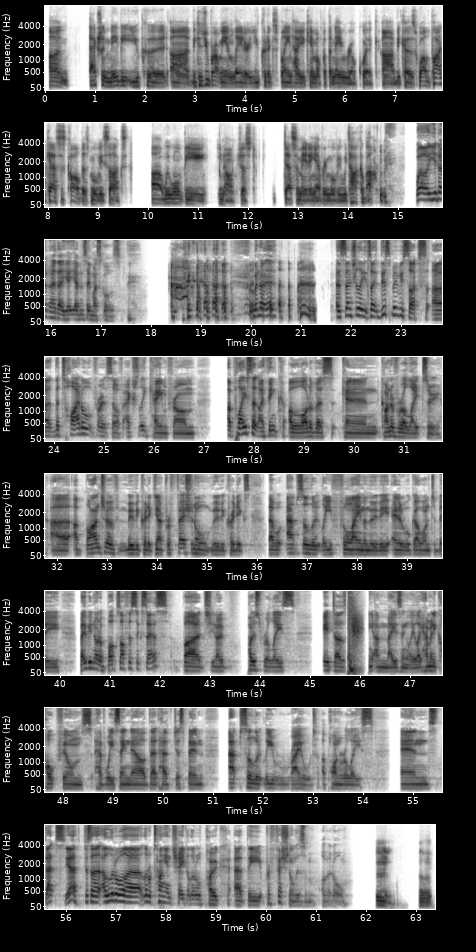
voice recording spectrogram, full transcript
Um, actually, maybe you could uh because you brought me in later, you could explain how you came up with the name real quick. Uh, because while the podcast is called "This Movie Sucks," uh, we won't be you know just decimating every movie we talk about. Well, you don't know that yet. You haven't seen my scores. but no, essentially, so this movie sucks. Uh, the title for itself actually came from a place that I think a lot of us can kind of relate to. Uh, a bunch of movie critics, you know, professional movie critics that will absolutely flame a movie and it will go on to be maybe not a box office success, but, you know, post release, it does amazingly. Like, how many cult films have we seen now that have just been absolutely railed upon release? And that's yeah, just a, a little uh, little tongue in cheek, a little poke at the professionalism of it all. Mm. Mm.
